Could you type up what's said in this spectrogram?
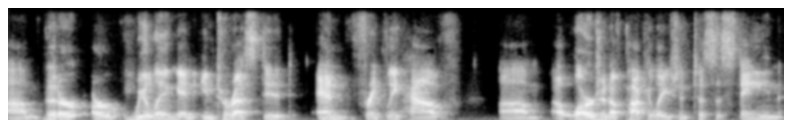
um, that are are willing and interested, and frankly have um, a large enough population to sustain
